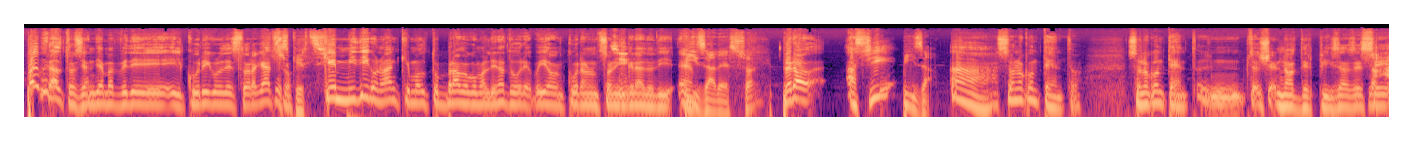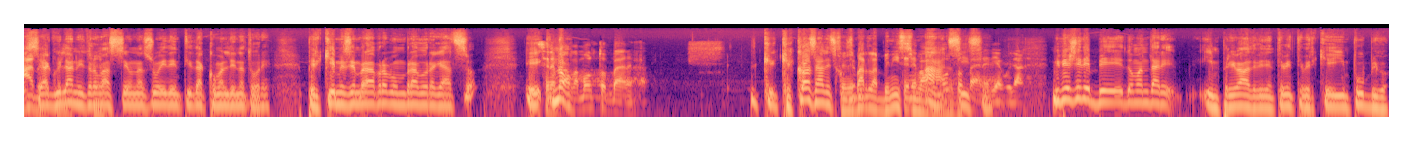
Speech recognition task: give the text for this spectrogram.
Poi peraltro se andiamo a vedere il curriculum di questo ragazzo, che, che, mi dicono anche molto bravo come allenatore, poi io ancora non sono sì. in grado di... Eh. Pisa adesso. Eh. Però Ah sì? Pisa. Ah, sono contento. Sono contento. Mm, cioè, no, del Pisa, se, se, no, se Aquilani trovasse una sua identità come allenatore, perché mi sembrava proprio un bravo ragazzo. E, se ne no. parla molto bene. Che, che, cosa le Se ne parla benissimo. Ne parla ah, sì, sì. Mi piacerebbe domandare in privato, evidentemente, perché in pubblico,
